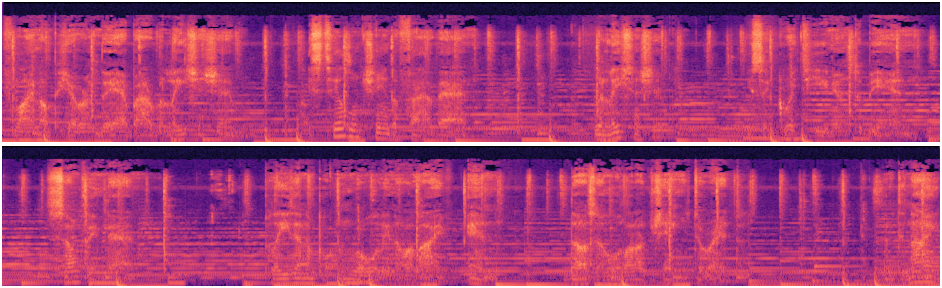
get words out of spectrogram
flying up here and there about a relationship, it still won't change the fact that relationship is a great union to be in. Something that plays an important role in our life and does a whole lot of change to it. And tonight,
